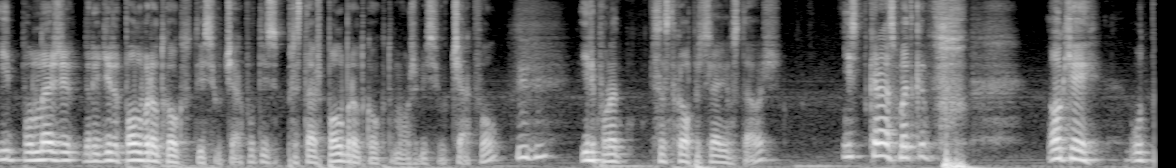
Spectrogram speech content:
И понеже реагират по-добре, отколкото ти си очаквал, ти се представяш по-добре, отколкото може би си очаквал, Мгм. или поне с такова впечатление оставаш. И в крайна сметка, окей, от,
